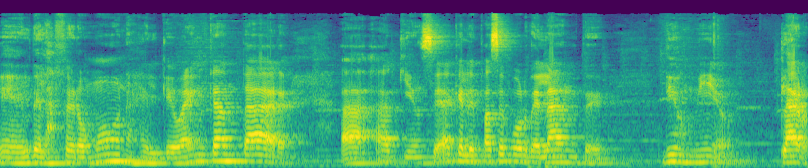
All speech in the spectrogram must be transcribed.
el de las feromonas, el que va a encantar a, a quien sea que le pase por delante Dios mío, claro,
